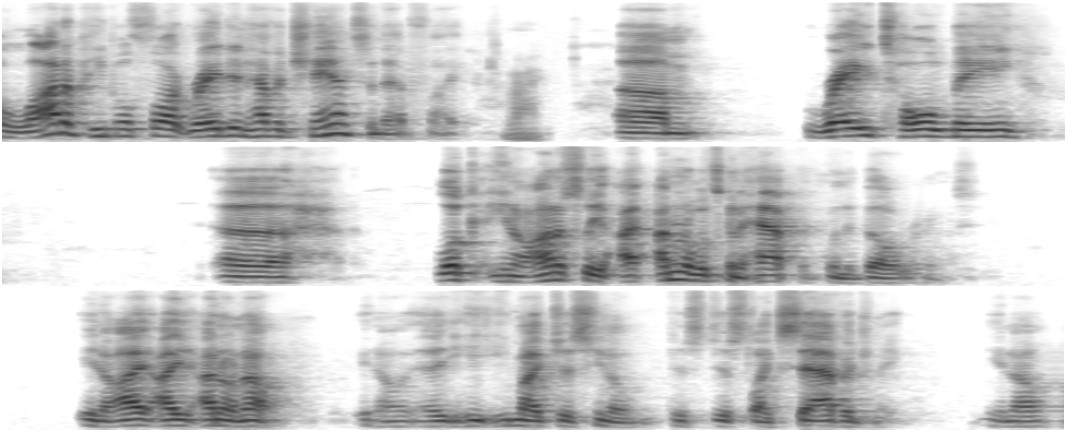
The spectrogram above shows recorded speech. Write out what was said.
a lot of people thought Ray didn't have a chance in that fight. Right. Um, Ray told me uh, look, you know, honestly, I, I don't know what's going to happen when the bell rings. You know, I, I, I don't know. You know, he, he might just, you know, just, just like savage me. You know,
